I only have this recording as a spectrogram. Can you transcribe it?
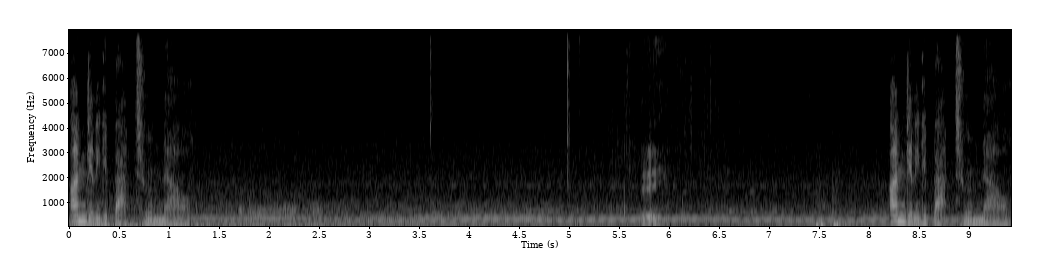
I'm gonna get back to him now. Hey, I'm gonna get back to him now.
